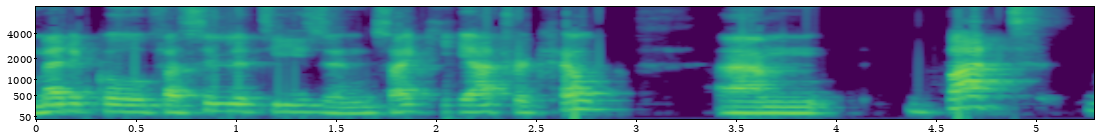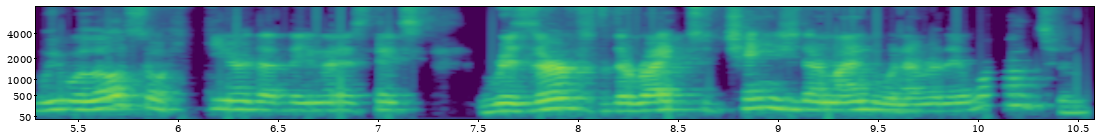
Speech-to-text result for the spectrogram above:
medical facilities and psychiatric help. Um, but we will also hear that the United States reserves the right to change their mind whenever they want to.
